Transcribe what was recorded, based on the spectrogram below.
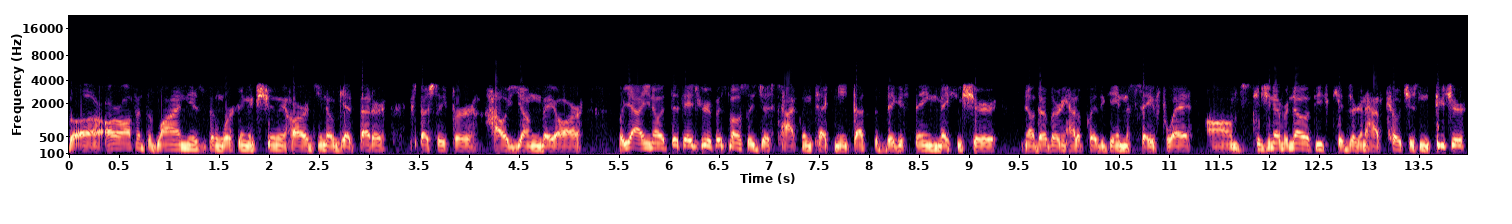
uh, our offensive line has been working extremely hard to you know get better, especially for how young they are. But yeah, you know, at this age group, it's mostly just tackling technique. That's the biggest thing, making sure you know they're learning how to play the game the safe way. Because you never know if these kids are going to have coaches in the future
